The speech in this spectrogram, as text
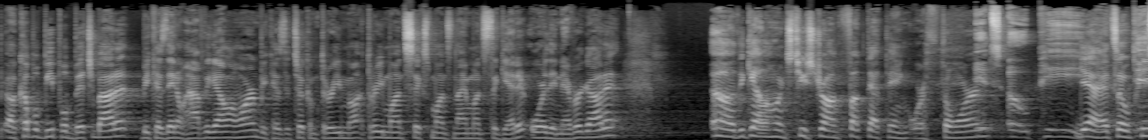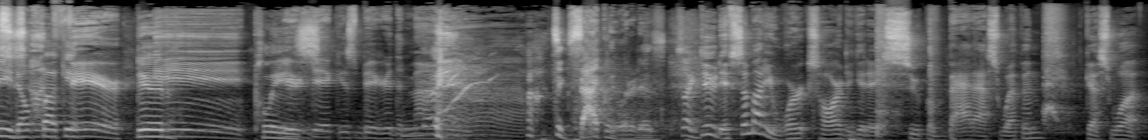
a couple people bitch about it because they don't have the Gjallarhorn because it took them three, mo- three months, six months, nine months to get it, or they never got it. Oh, the Gjallarhorn's too strong. Fuck that thing. Or Thorn. It's OP. Yeah, it's OP. This Don't fuck it. Dude, Eh, please. Your dick is bigger than mine. That's exactly what it is. it's like, dude, if somebody works hard to get a super badass weapon, guess what?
